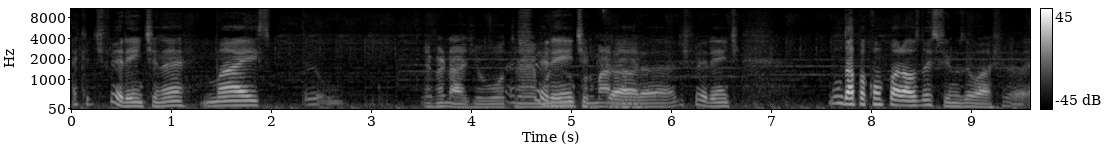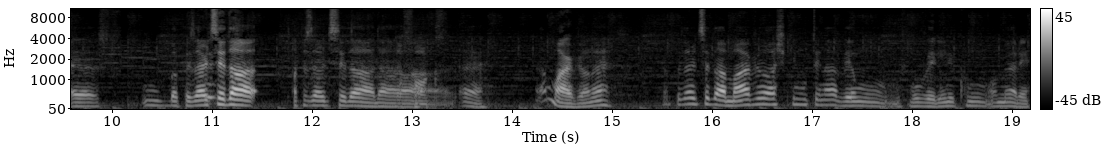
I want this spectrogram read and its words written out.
É que é diferente, né? Mas É verdade, o outro é, diferente, por uma aranha. cara. É diferente. Não dá pra comparar os dois filmes, eu acho. É, apesar de ser da. Apesar de ser da. Da, Da Fox. É. Da Marvel, né? Apesar de ser da Marvel, eu acho que não tem nada a ver um Wolverine com Homem-Aranha.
